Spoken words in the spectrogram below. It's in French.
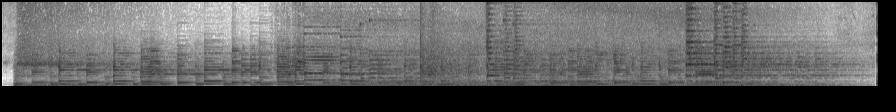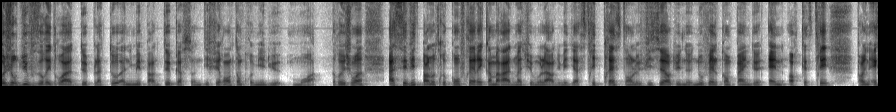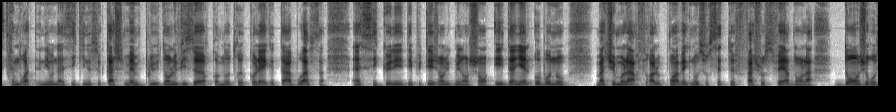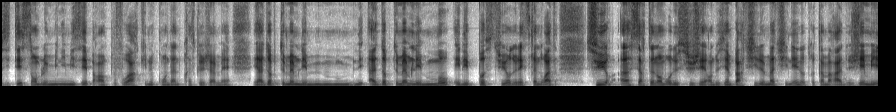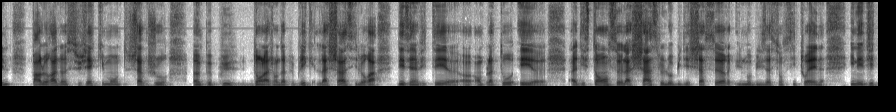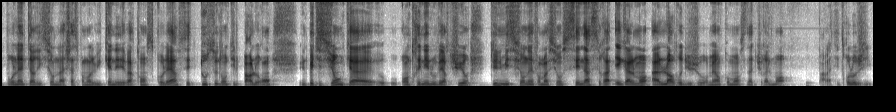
Aujourd'hui, vous aurez droit à deux plateaux animés par deux personnes différentes. En premier lieu, moi, rejoint assez vite par notre confrère et camarade Mathieu Mollard du média Street Press dans le viseur d'une nouvelle campagne de haine orchestrée par une extrême droite néo-nazie qui ne se cache même plus dans le viseur comme notre collègue Tahabouafs, ainsi que les députés Jean-Luc Mélenchon et Daniel Obono. Mathieu Mollard fera le point avec nous sur cette fachosphère dont la dangerosité semble minimisée par un pouvoir qui ne condamne presque jamais et adopte même les, adopte même les mots et les postures de l'extrême droite sur un certain nombre de sujets. En deuxième partie de matinée, notre camarade Gémil parlera d'un sujet qui monte chaque jour un peu plus dans l'agenda public, la chasse. Il aura des invités euh, en plateau et euh, à distance. La chasse, le lobby des chasseurs, une mobilisation citoyenne inédite pour l'interdiction de la chasse pendant le week-end et les vacances scolaires. C'est tout ce dont ils parleront. Une pétition qui a euh, entraîné l'ouverture d'une mission d'information Sénat sera également à l'ordre du jour. Mais on commence naturellement par la titrologie.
